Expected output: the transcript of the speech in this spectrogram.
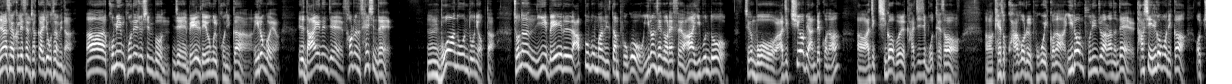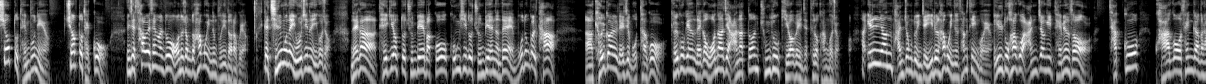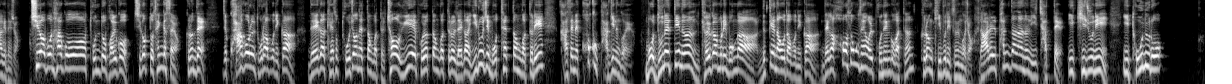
안녕하세요. 클리쌤 작가 이조구서입니다. 아 고민 보내주신 분 이제 메일 내용을 보니까 이런 거예요. 이제 나이는 이제 33인데 음, 모아놓은 돈이 없다. 저는 이 메일을 앞부분만 일단 보고 이런 생각을 했어요. 아 이분도 지금 뭐 아직 취업이 안 됐거나 어, 아직 직업을 가지지 못해서 어, 계속 과거를 보고 있거나 이런 분인 줄 알았는데 다시 읽어보니까 어, 취업도 된 분이에요. 취업도 됐고 이제 사회생활도 어느 정도 하고 있는 분이더라고요 그러니까 질문의 요지는 이거죠. 내가 대기업도 준비해봤고 공시도 준비했는데 모든 걸다 아, 결과를 내지 못하고 결국에는 내가 원하지 않았던 중소기업에 이제 들어간 거죠. 한 1년 반 정도 이제 일을 하고 있는 상태인 거예요. 일도 하고 안정이 되면서 자꾸 과거 생각을 하게 되죠. 취업은 하고 돈도 벌고 직업도 생겼어요. 그런데 이제 과거를 돌아보니까 내가 계속 도전했던 것들 저 위에 보였던 것들을 내가 이루지 못했던 것들이 가슴에 콕콕 박이는 거예요. 뭐 눈에 띄는 결과물이 뭔가 늦게 나오다 보니까 내가 허송세월 보낸 것 같은 그런 기분이 드는 거죠. 나를 판단하는 이 잣대 이 기준이 이 돈으로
